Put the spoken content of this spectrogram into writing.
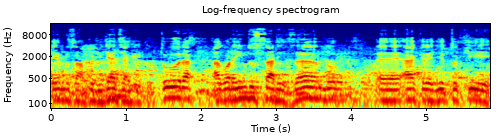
temos a brilhante agricultura, agora industrializando. É, acredito que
